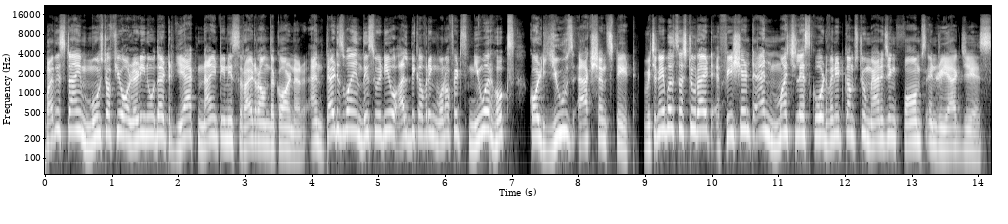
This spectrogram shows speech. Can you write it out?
By this time, most of you already know that React 19 is right around the corner, and that is why in this video, I'll be covering one of its newer hooks called Use Action State, which enables us to write efficient and much less code when it comes to managing forms in React.js.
